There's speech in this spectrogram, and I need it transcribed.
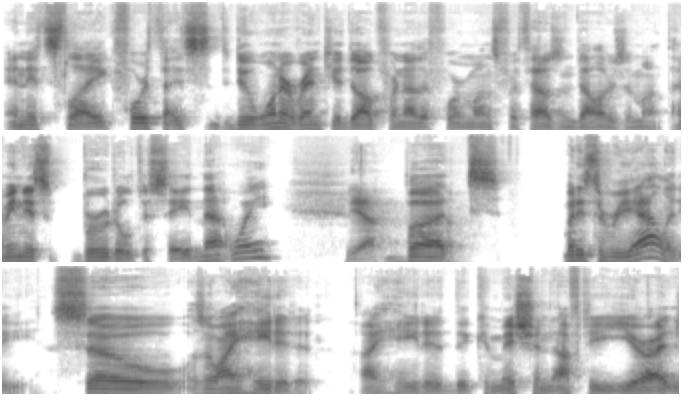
And it's like four th- do you want to rent your dog for another four months for a thousand dollars a month. I mean it's brutal to say it that way yeah but yeah. but it's a reality. So so i hated it. I hated the commission. After a year i,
